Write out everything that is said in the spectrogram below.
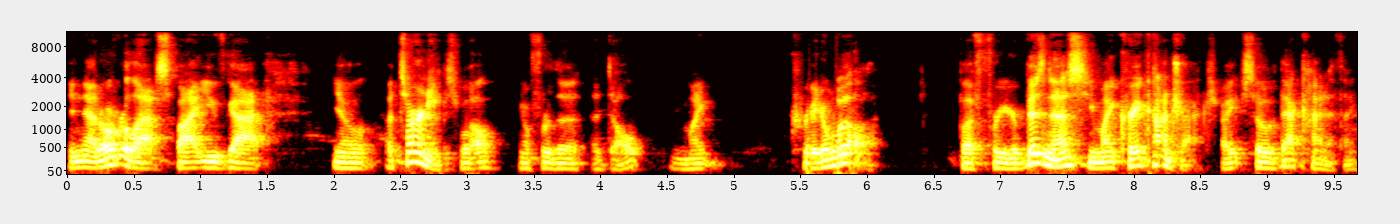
in that overlap spot, you've got you know, attorneys. Well, you know, for the adult, you might create a will, but for your business, you might create contracts, right? So that kind of thing.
